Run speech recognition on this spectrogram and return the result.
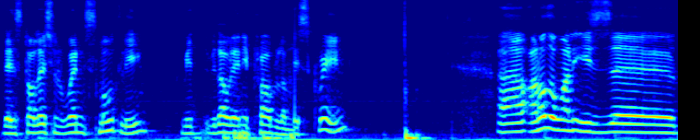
the installation went smoothly with, without any problem. The screen. Another one is the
